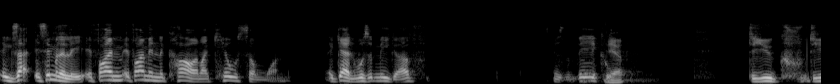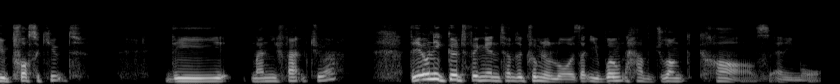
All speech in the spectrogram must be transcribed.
exactly similarly if i'm if i'm in the car and i kill someone again was it me gov it was the vehicle Yeah. do you do you prosecute the manufacturer the only good thing in terms of criminal law is that you won't have drunk cars anymore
